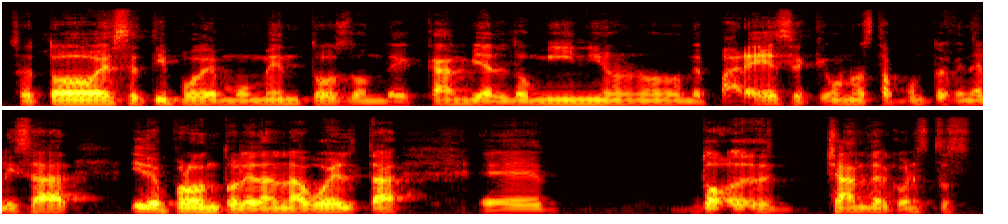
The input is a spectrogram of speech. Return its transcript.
Sobre todo ese tipo de momentos donde cambia el dominio, ¿no? Donde parece que uno está a punto de finalizar y de pronto le dan la vuelta. Eh, Chandler con estos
